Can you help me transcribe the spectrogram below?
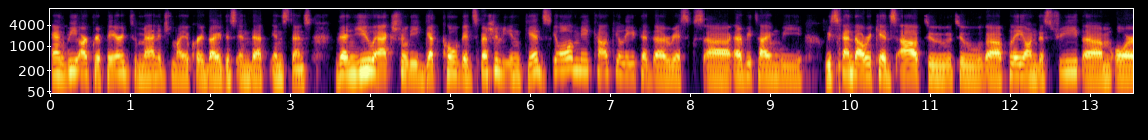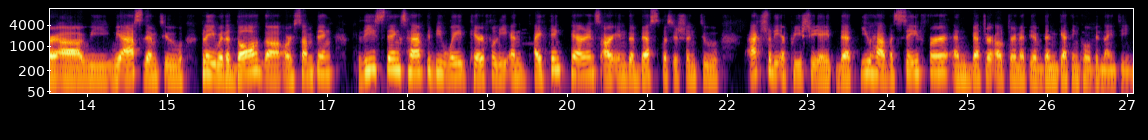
and we are prepared to manage myocarditis in that instance than you actually get COVID, especially in kids. We all make calculated uh, risks uh, every time we we send our kids out to to uh, play on the street um, or uh, we we ask them to play with a dog uh, or something these things have to be weighed carefully. And I think parents are in the best position to actually appreciate that you have a safer and better alternative than getting COVID-19.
